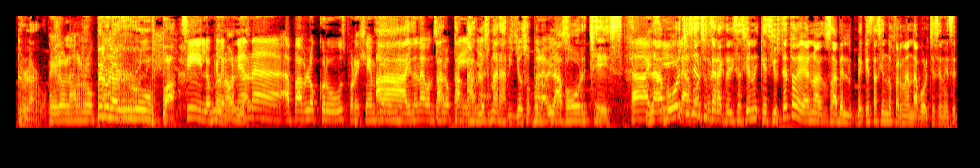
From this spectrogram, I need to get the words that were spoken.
pero la ropa. Pero la ropa. Pero la ropa. Sí, lo que No, le no, ponían la- a, a Pablo Cruz, por ejemplo, lo que le Ay, a Gonzalo Pa- Pa- Peña. Pablo es maravilloso. Bueno, la Maravilloso. Borches. Ay, la sí, Borches la en su caracterización, que si usted todavía no sabe de qué está haciendo Fernanda Borches en, ese,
